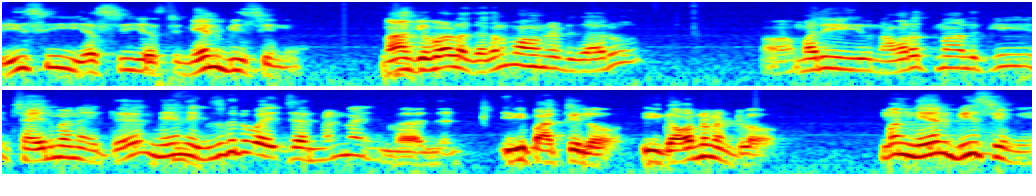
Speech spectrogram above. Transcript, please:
బీసీ ఎస్సీ ఎస్టీ నేను బీసీని నాకు ఇవాళ జగన్మోహన్ రెడ్డి గారు మరి నవరత్నాలకి చైర్మన్ అయితే నేను ఎగ్జిక్యూటివ్ వైస్ చైర్మన్ ఈ పార్టీలో ఈ గవర్నమెంట్లో మరి నేను బీసీని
